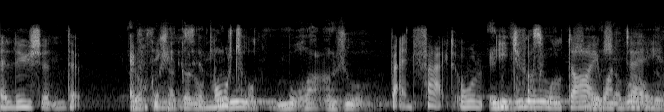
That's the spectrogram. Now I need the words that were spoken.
illusion that alors que everything chacun is d'entre immortal. nous mourra un jour. But in fact, all, Et nous each of us will voulons, sans die le one savoir, day.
